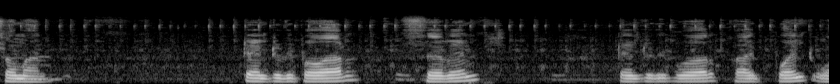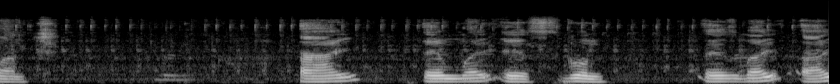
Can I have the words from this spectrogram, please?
সমান ten to the power seven, ten to the power five point one. I, M by S গুণ S by I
